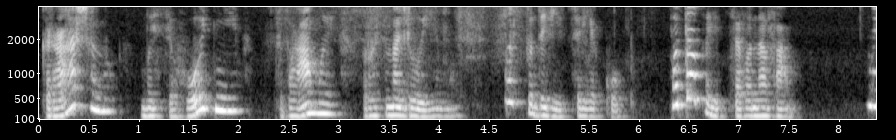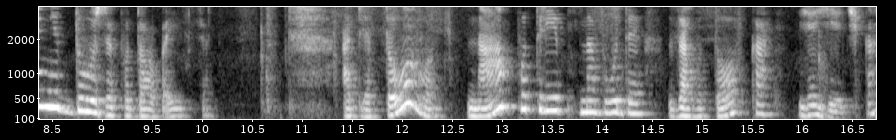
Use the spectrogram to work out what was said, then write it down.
крашанок ми сьогодні з вами розмалюємо. Ось подивіться, яку. Подобається вона вам? Мені дуже подобається. А для того нам потрібна буде заготовка яєчка,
